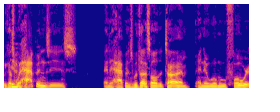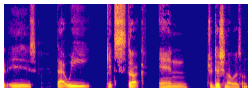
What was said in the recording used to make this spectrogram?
because Yeah. what happens is and it happens with us all the time and then we'll move forward is that we get stuck in traditionalism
